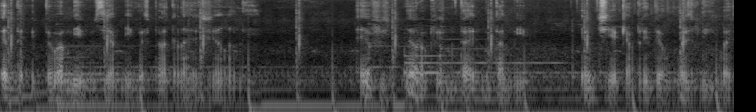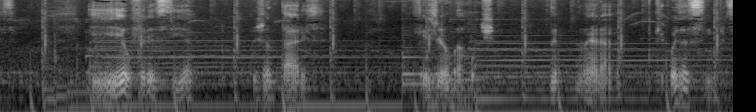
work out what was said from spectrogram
Eu tenho, amigos e amigas pelaquela região ali. Eu fiz, na Europa fiz muito, muito amigo. Eu tinha que aprender algumas línguas e oferecia jantares, feijão, arroz. Não era que coisa simples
